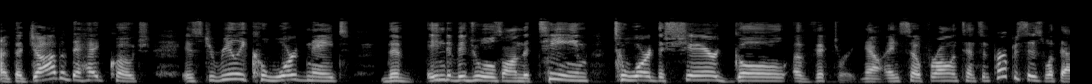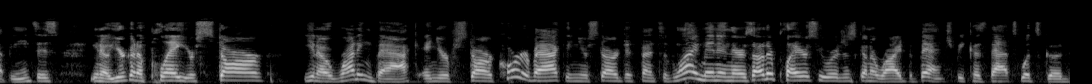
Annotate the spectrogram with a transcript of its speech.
Uh, the job of the head coach is to really coordinate the individuals on the team toward the shared goal of victory. Now, and so for all intents and purposes, what that means is, you know, you're going to play your star you know, running back and your star quarterback and your star defensive lineman, and there's other players who are just going to ride the bench because that's what's good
